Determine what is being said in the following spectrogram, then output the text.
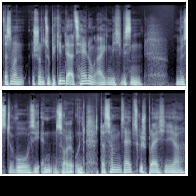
dass man schon zu Beginn der Erzählung eigentlich wissen müsste, wo sie enden soll. Und das haben Selbstgespräche ja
